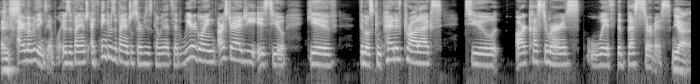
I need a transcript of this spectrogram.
And s- I remember the example. It was a financial. I think it was a financial services company that said we are going. Our strategy is to give the most competitive products to our customers with the best service. yeah,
